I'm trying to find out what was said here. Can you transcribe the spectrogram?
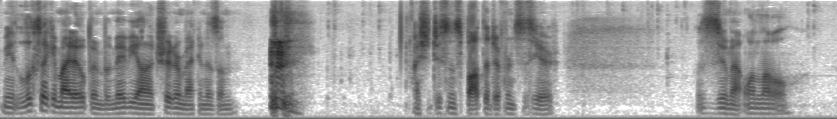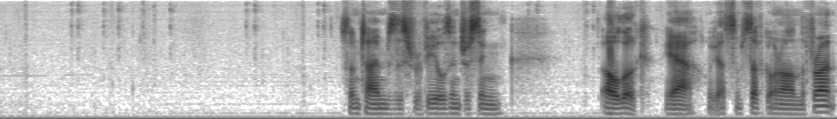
I mean, it looks like it might open, but maybe on a trigger mechanism. I should do some spot the differences here. Let's zoom out one level. Sometimes this reveals interesting... Oh, look. Yeah, we got some stuff going on in the front.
